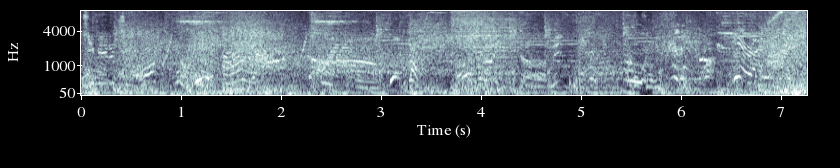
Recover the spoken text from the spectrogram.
決めるぞダメ Here I am.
